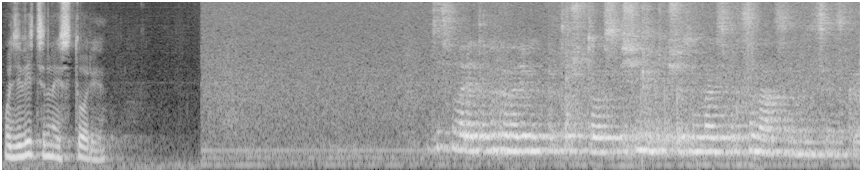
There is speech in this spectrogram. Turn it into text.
удивительная история. Отец Мария, вы говорили про то, что священники еще занимались вакцинацией медицинской.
